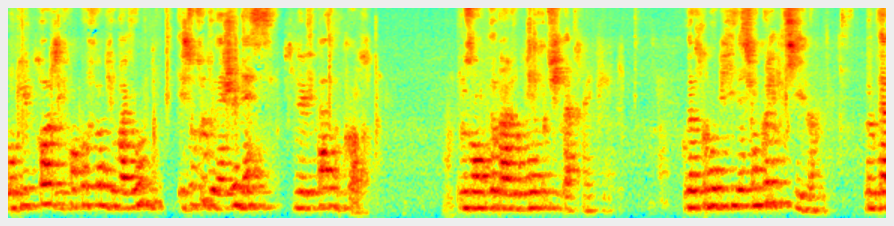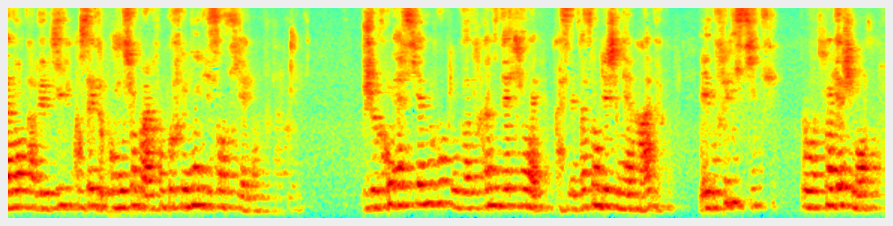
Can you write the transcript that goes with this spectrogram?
au plus proche des francophones du royaume et surtout de la jeunesse qui ne l'est pas encore. Nous en reparlerons tout de suite après. Notre mobilisation collective, notamment par le biais du Conseil de promotion pour la francophonie, est essentielle. Je vous remercie à nouveau pour votre invitation à cette Assemblée générale et vous félicite pour votre engagement,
